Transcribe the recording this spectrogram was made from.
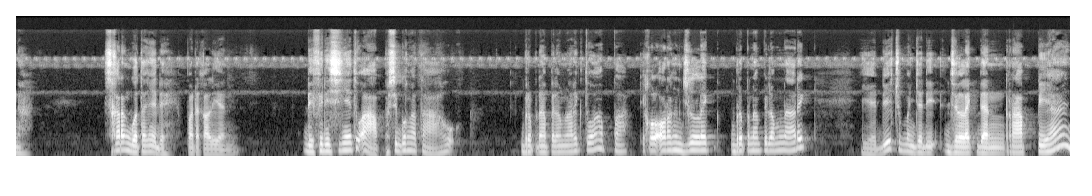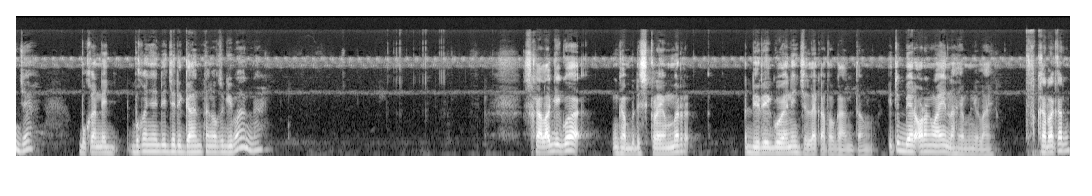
Nah, sekarang gue tanya deh pada kalian definisinya itu apa sih gue nggak tahu berpenampilan menarik itu apa ya kalau orang jelek berpenampilan menarik ya dia cuma jadi jelek dan rapi aja bukannya bukannya dia jadi ganteng atau gimana sekali lagi gue nggak berdisclaimer diri gue ini jelek atau ganteng. Itu biar orang lain lah yang menilai. Karena kan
